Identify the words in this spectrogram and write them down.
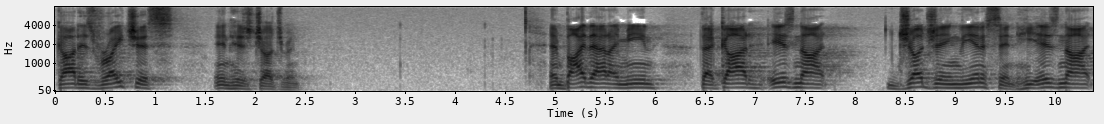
God is righteous in his judgment. And by that I mean that God is not judging the innocent. He is not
